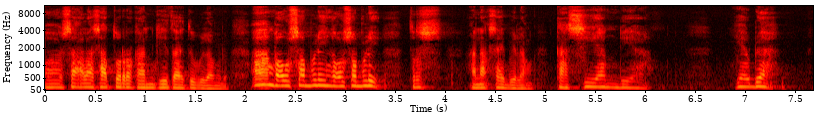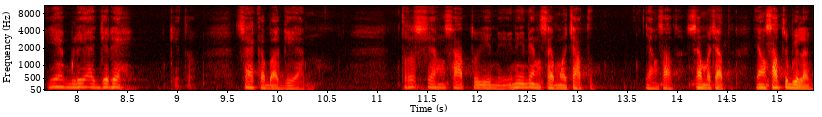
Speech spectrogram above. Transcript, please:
uh, salah satu rekan kita itu bilang, ah nggak usah beli, nggak usah beli. Terus anak saya bilang, kasihan dia. Ya udah, ya beli aja deh. Gitu. Saya kebagian. Terus yang satu ini, ini yang saya mau catat. Yang satu, saya mau catat. Yang satu bilang,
